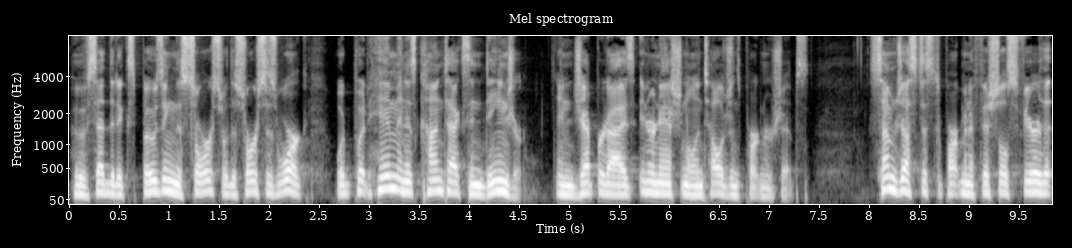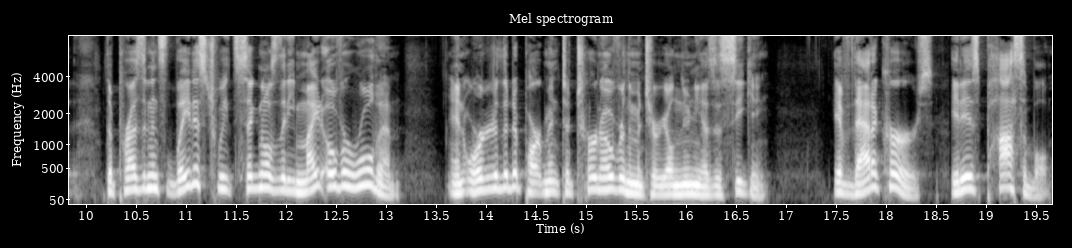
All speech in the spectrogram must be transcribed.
who have said that exposing the source or the source's work would put him and his contacts in danger and jeopardize international intelligence partnerships. Some Justice Department officials fear that the president's latest tweet signals that he might overrule them and order the department to turn over the material Nunes is seeking. If that occurs, it is possible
